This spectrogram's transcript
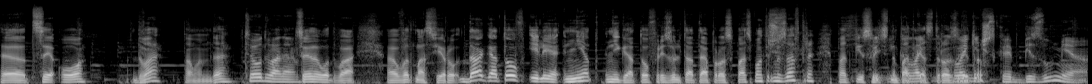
э, СО2 по-моему, да? СО2, да. СО2 э, в атмосферу. Да, готов или нет, не готов. Результаты опроса посмотрим завтра. Подписывайтесь на подкаст «Роза Экологическое безумие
